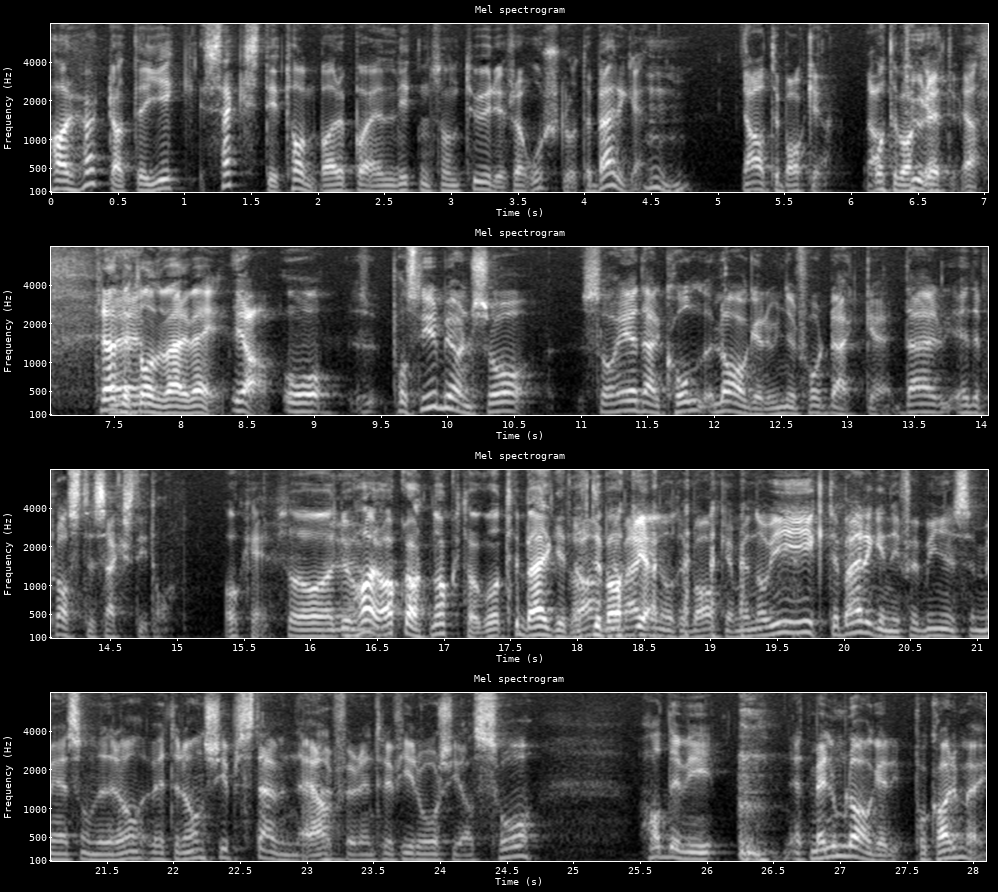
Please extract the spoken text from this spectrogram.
har hørt at det gikk 60 tonn bare på en liten sånn tur fra Oslo til Bergen. Ja, tilbake. Ja, og tilbake. tur-retur. Ja. 30 Eh, tonn hver vei. Ja, og på Styrbjørn så, så er det kollager under fordekket. Der er det plass til 60 tonn. Ok, Så du har akkurat nok til å gå til Bergen og Ja, tilbake? til Bergen og tilbake. Men når vi gikk til Bergen i forbindelse med sånn veteran- veteranskipsstevne Ja. for en tre-fire år siden, så hadde vi et mellomlager på Karmøy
